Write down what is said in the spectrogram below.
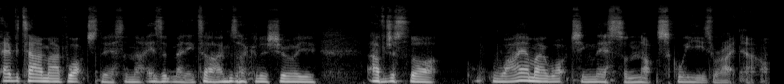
every time I've watched this, and that isn't many times, I can assure you, I've just thought, why am I watching this and not Squeeze right now?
